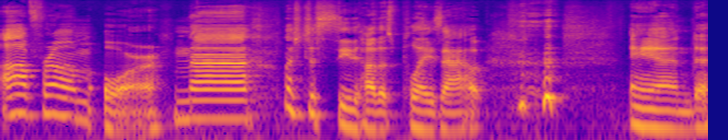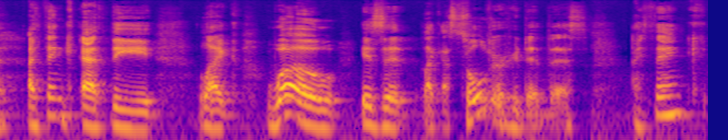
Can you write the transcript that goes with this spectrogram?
Avram or nah, let's just see how this plays out. and I think at the like, whoa, is it like a soldier who did this? I think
